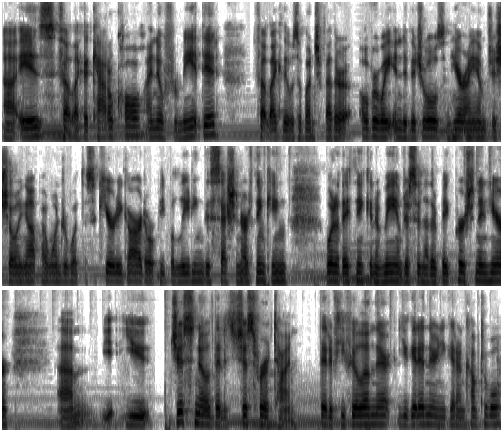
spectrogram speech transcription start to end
uh, is, felt like a cattle call. I know for me it did felt like there was a bunch of other overweight individuals and here i am just showing up. I wonder what the security guard or people leading this session are thinking. What are they thinking of me? I'm just another big person in here. Um, you, you just know that it's just for a time that if you feel in there you get in there and you get uncomfortable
